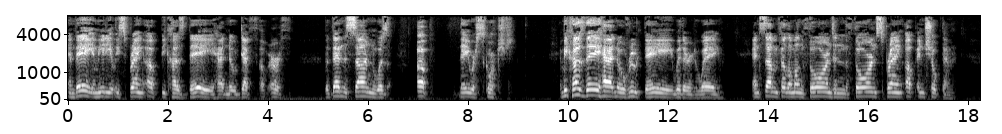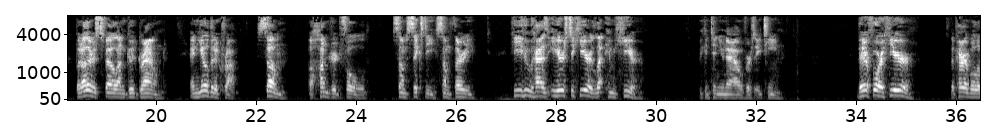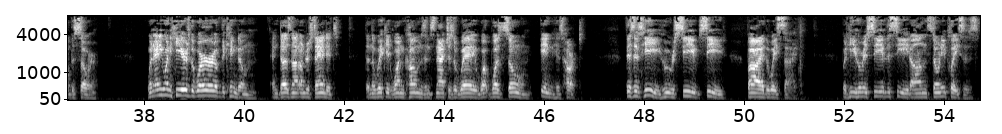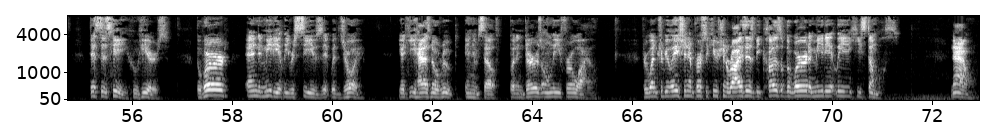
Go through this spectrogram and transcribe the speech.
And they immediately sprang up because they had no depth of earth. But then the sun was up, they were scorched. And because they had no root, they withered away. And some fell among thorns, and the thorns sprang up and choked them. But others fell on good ground, and yielded a crop, some a hundredfold, some sixty, some thirty. He who has ears to hear, let him hear. We continue now, verse 18. Therefore, hear the parable of the sower. When anyone hears the word of the kingdom and does not understand it, then the wicked one comes and snatches away what was sown in his heart. This is he who received seed by the wayside. But he who received the seed on stony places, this is he who hears the word and immediately receives it with joy. Yet he has no root in himself, but endures only for a while. For when tribulation and persecution arises because of the word, immediately he stumbles. Now,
